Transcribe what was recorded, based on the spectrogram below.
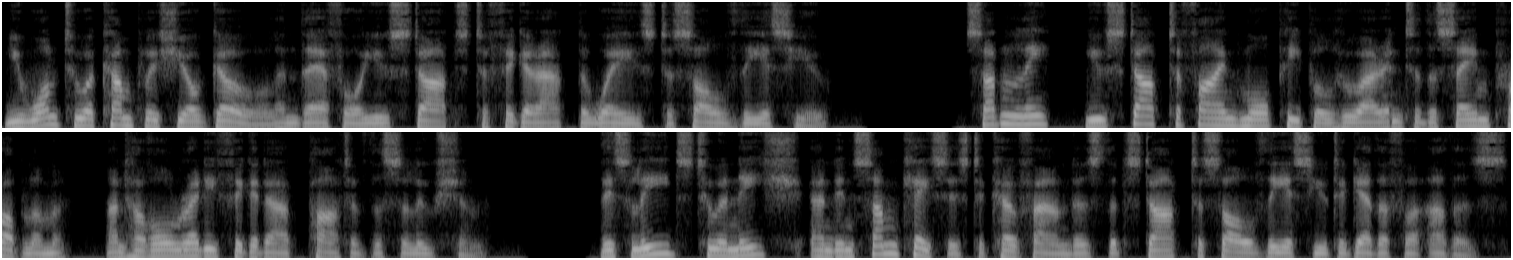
you want to accomplish your goal and therefore you start to figure out the ways to solve the issue. Suddenly, you start to find more people who are into the same problem, and have already figured out part of the solution. This leads to a niche and in some cases to co-founders that start to solve the issue together for others.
